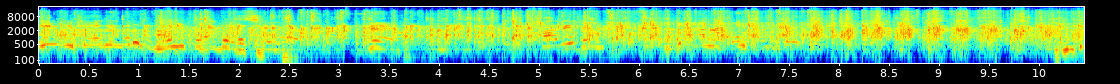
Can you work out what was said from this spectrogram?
ಈ ವಿಷಯದಿಂದ ಸಂಬಂಧಪಟ್ಟಿದ Thank you.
